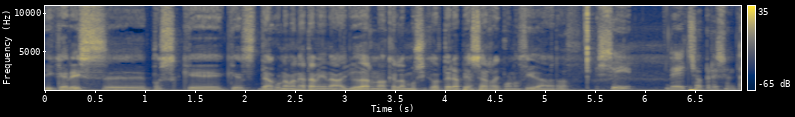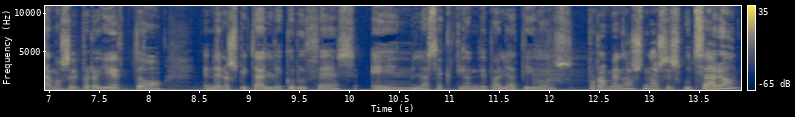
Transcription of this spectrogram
y queréis, eh, pues que, que, de alguna manera también ayudar, ¿no? A que la musicoterapia sea reconocida, ¿verdad? Sí. De hecho, presentamos el proyecto en el Hospital de Cruces, en la sección de paliativos. Por lo menos nos escucharon.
